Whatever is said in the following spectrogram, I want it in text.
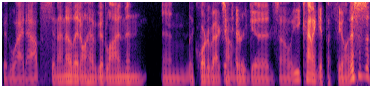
good wideouts, and I know they don't have good linemen, and the quarterbacks aren't very good. So you kind of get the feeling. This is a,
